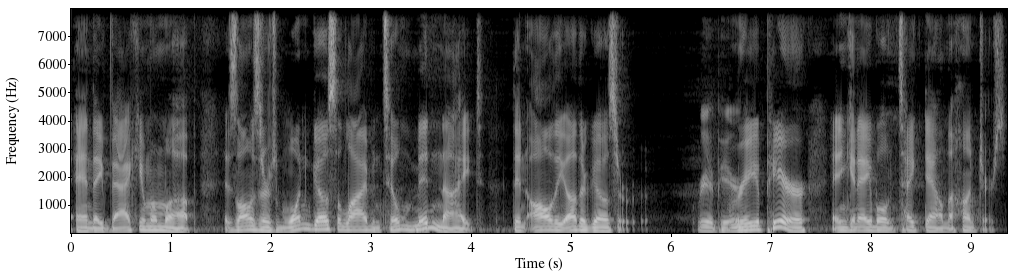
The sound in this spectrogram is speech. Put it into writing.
and they vacuum them up, as long as there's one ghost alive until midnight, then all the other ghosts are, Reappear. reappear and you can able to take down the hunters.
